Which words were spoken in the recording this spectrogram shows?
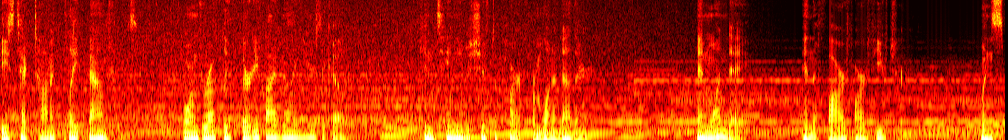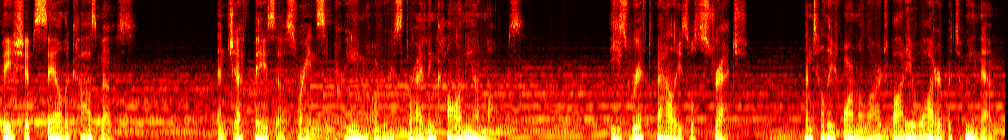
These tectonic plate boundaries, formed roughly 35 million years ago, continue to shift apart from one another. And one day, in the far, far future, when spaceships sail the cosmos and Jeff Bezos reigns supreme over his thriving colony on Mars, these rift valleys will stretch until they form a large body of water between them.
